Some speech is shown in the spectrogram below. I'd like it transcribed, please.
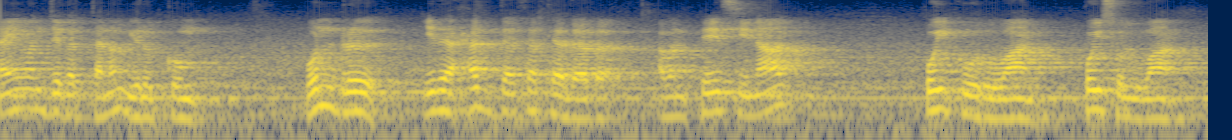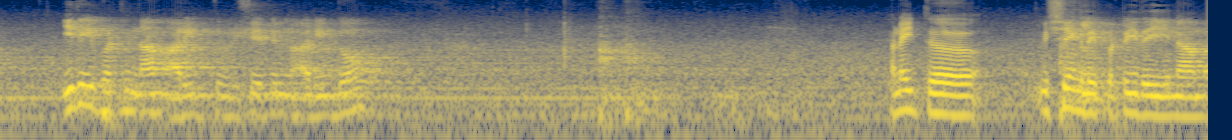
நயவஞ்சகத்தனம் இருக்கும். ஒன்று இது ஹத்ததப அவன் பேசினால் பொய் கூறுவான் பொய் சொல்வான். இதை பற்றி நாம் அறிந்த விஷயத்தில் அறிந்தோம். அனைத்து விஷயங்களை பற்றி இதை நாம்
